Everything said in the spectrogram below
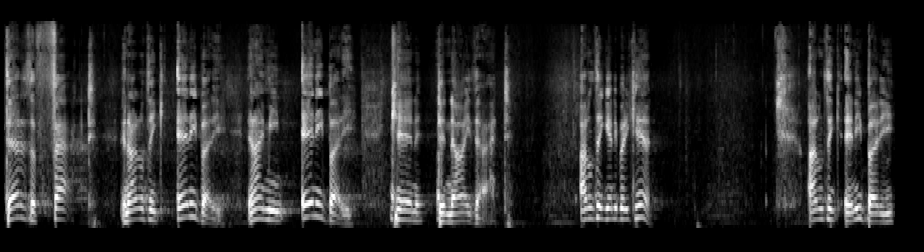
That is a fact. And I don't think anybody, and I mean anybody, can deny that. I don't think anybody can. I don't think anybody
